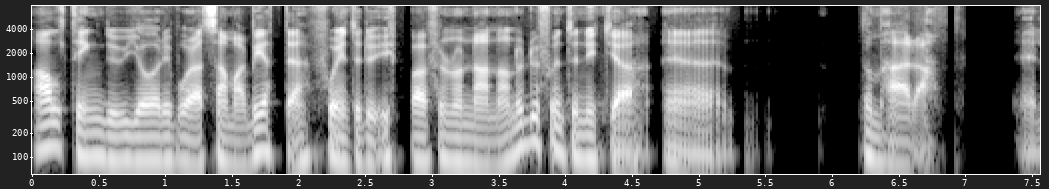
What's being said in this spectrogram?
allting du gör i vårt samarbete får inte du yppa för någon annan och du får inte nyttja eh, de här eh,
